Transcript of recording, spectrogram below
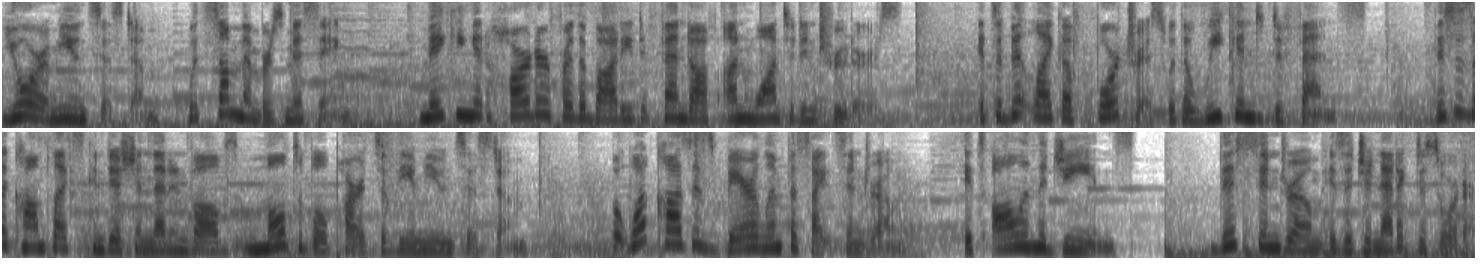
your immune system, with some members missing, making it harder for the body to fend off unwanted intruders. It's a bit like a fortress with a weakened defense. This is a complex condition that involves multiple parts of the immune system. But what causes Bare lymphocyte syndrome? It's all in the genes. This syndrome is a genetic disorder,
